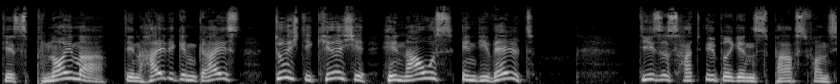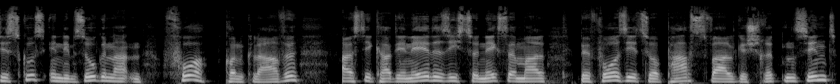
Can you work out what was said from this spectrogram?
das Pneuma, den Heiligen Geist durch die Kirche hinaus in die Welt. Dieses hat übrigens Papst Franziskus in dem sogenannten Vorkonklave, als die Kardinäle sich zunächst einmal, bevor sie zur Papstwahl geschritten sind,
